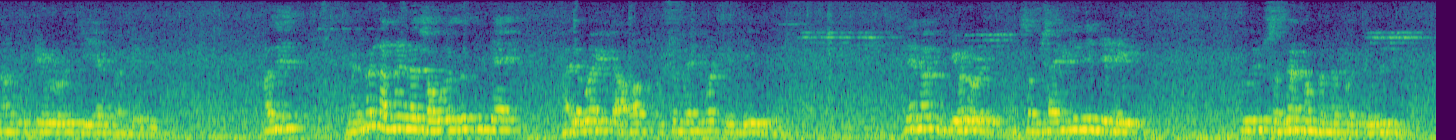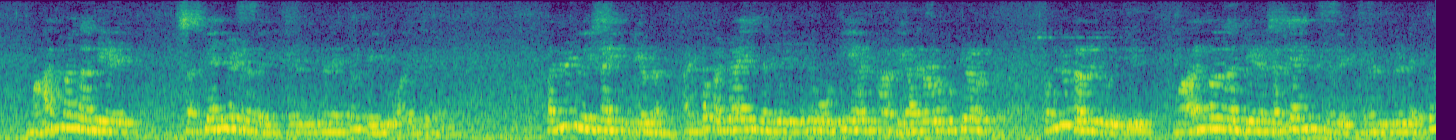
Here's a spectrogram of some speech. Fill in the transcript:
നാല് കുട്ടികളോട് ചെയ്യാൻ കഴിയുന്നത് അതിൽ ഞങ്ങൾ തമ്മിലുള്ള സൗഹൃദത്തിന്റെ ഫലമായിട്ടാവാം കൃഷ്ണനായ്മ ചെയ്യുന്നത്. ഞാൻ ആ കുട്ടികളോട് സംസാരിക്കുന്നതിന്റെ ഇടയിൽ ഒരു സന്ദർഭം വന്നപ്പോൾ ചോദിച്ചു മഹാത്മാഗാന്ധിയുടെ സത്യാന്വേഷണ പരീക്ഷയിൽ നിങ്ങൾ എത്ര പേര് വായിച്ചിട്ടുണ്ട്? പതിനെട്ട് വയസ്സായ കുട്ടികളാണ്. അടുത്ത പഞ്ചായത്ത് തെരഞ്ഞെടുപ്പിന് വോട്ട് ചെയ്യാൻ അധികാരമുള്ള കുട്ടികളാണ്. അവരോടാണ് ചോദിച്ചത് മഹാത്മാഗാന്ധിയുടെ സത്യാന്വേഷണ പരീക്ഷയിൽ നിങ്ങൾ എത്ര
